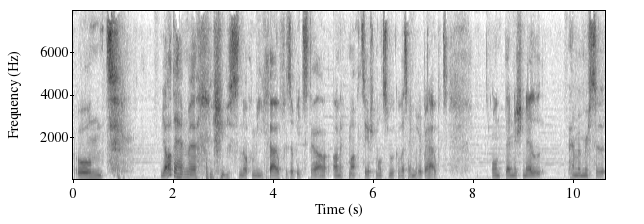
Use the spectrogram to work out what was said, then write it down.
kann. Und ja, dann haben wir uns nach dem Einkaufen so ein bisschen daran gemacht, zuerst mal zu schauen, was haben wir überhaupt. Und dann schnell haben wir müssen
